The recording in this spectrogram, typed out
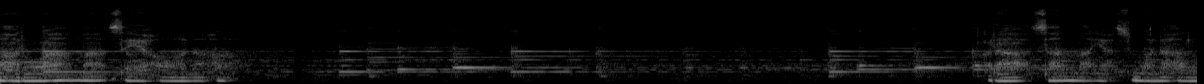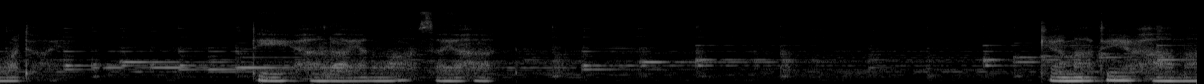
Maruama Sehanaha Para samaya suana halwadai Di halayan wa sayahat Kiamati hama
